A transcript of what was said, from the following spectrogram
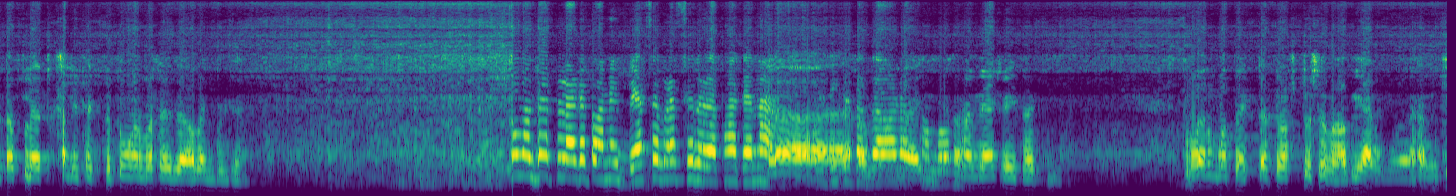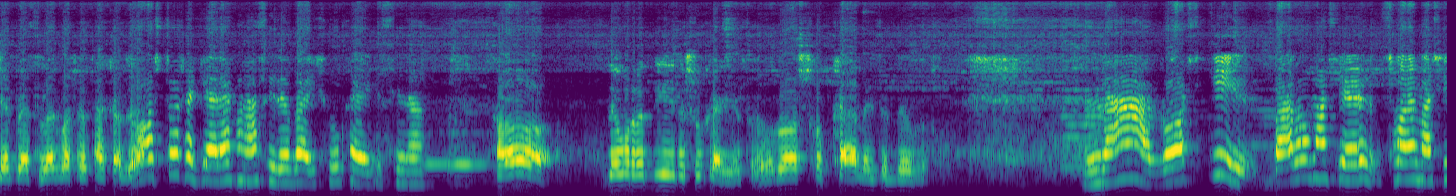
একটা ফ্ল্যাট খালি থাকতে তোমার বাসায় যাওয়া লাগবে কেন? তোমাদের ফ্ল্যাটে তো অনেক ব্যাচেলার ছেলেরা থাকে না ওইদিকে তো যাওয়াটা সম্ভব না। আমি একাই থাকি। তোমার মতো একটা টসটসে ভাবি আর আমি কি ব্যাচলার বাসায় থাকা যায়? আর এখন আসি রে ভাই সুখ হয়ে গেছি না। হ্যাঁ দেবরা দিয়ে শুকাই গেছে। রস সব খায় লাইছে না রস কি? বারো মাসে ছয় মাসি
